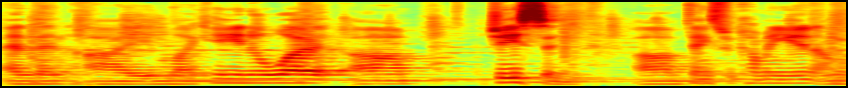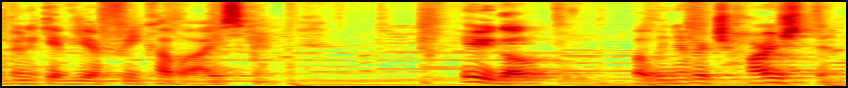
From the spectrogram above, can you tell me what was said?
and then I'm like, hey, you know what, um, Jason, um, thanks for coming in. I'm gonna give you a free cup of ice cream. Here you go. But we never charged them.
